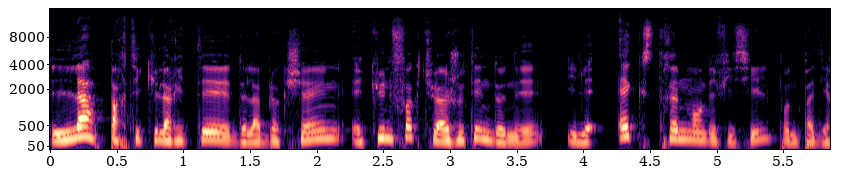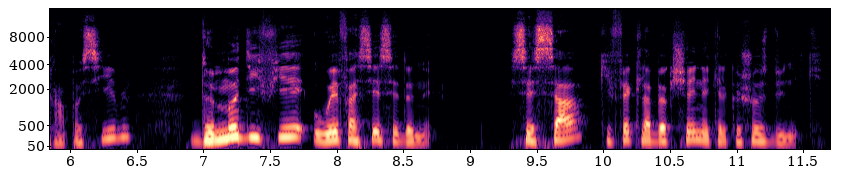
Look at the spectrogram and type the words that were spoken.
la particularité de la blockchain est qu'une fois que tu as ajouté une donnée, il est extrêmement difficile, pour ne pas dire impossible, de modifier ou effacer ces données. C'est ça qui fait que la blockchain est quelque chose d'unique.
